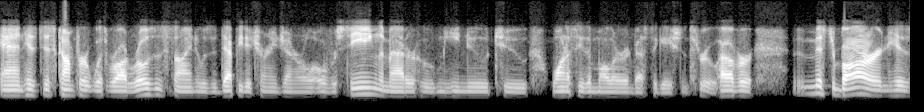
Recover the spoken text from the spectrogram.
and his discomfort with Rod Rosenstein, who was the Deputy Attorney General overseeing the matter, whom he knew to want to see the Mueller investigation through. However, Mr. Barr, in his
